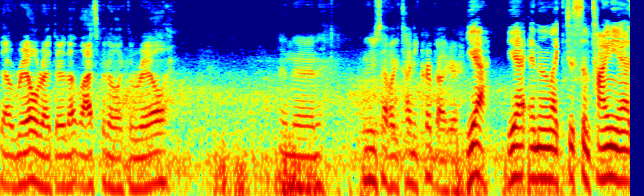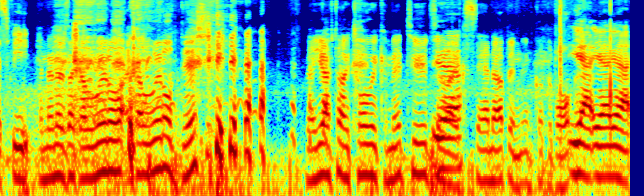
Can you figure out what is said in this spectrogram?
that rail right there, that last bit of like the rail, and then and you just have like a tiny crimp out here, Yeah, yeah, and then like just some tiny ass feet. and then there's like a little like a little dish that you have to like totally commit to to Yeah. like stand up and, and clip the bolt. Yeah, yeah, yeah.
